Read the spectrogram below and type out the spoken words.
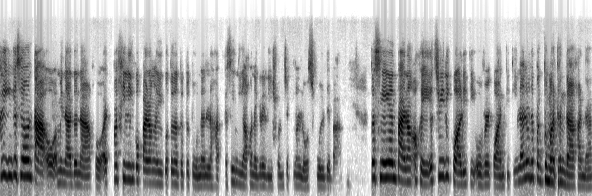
clingy kasi akong tao, aminado na ako. At pa-feeling ko parang ngayon ko to natututunan lahat kasi hindi ako nag-relationship ng law school, di ba? Tapos ngayon parang, okay, it's really quality over quantity, lalo na pag tumatanda ka na.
